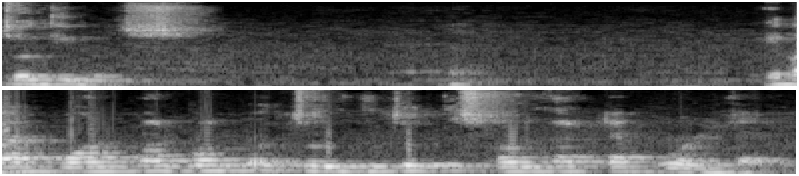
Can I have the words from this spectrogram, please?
জ্যোতি বোস। এবার পর পর পর পর চলতে চলতে সরকারটা পল্টাবে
